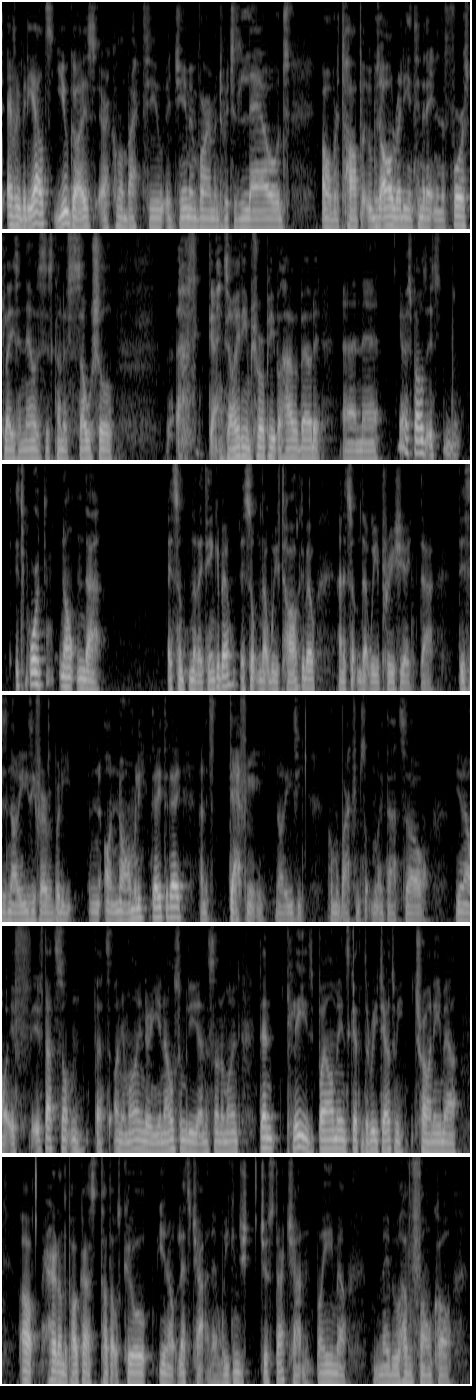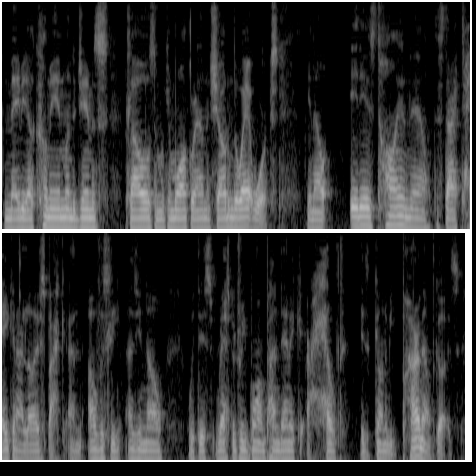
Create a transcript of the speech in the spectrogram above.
everybody else, you guys are coming back to a gym environment which is loud, over the top. It was already intimidating in the first place, and now it's this kind of social anxiety I'm sure people have about it. And uh, yeah, I suppose it's it's worth noting that it's something that I think about. It's something that we've talked about, and it's something that we appreciate. That this is not easy for everybody on normally day to day, and it's definitely not easy coming back from something like that. So, you know, if if that's something that's on your mind, or you know somebody and it's on their mind, then please, by all means, get them to reach out to me. Throw an email. Oh, heard on the podcast, thought that was cool. You know, let's chat, and then we can just just start chatting by email. Maybe we'll have a phone call. Maybe they'll come in when the gym is closed, and we can walk around and show them the way it works. You know, it is time now to start taking our lives back, and obviously, as you know, with this respiratory borne pandemic, our health is going to be paramount, guys.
